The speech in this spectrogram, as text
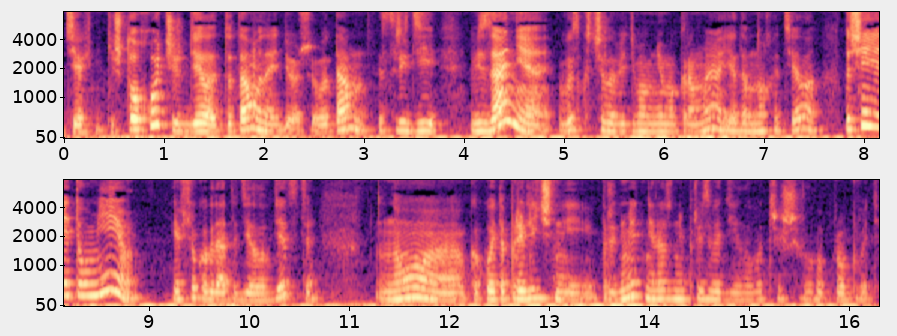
техники. Что хочешь делать, то там и найдешь. И вот там среди вязания выскочила, видимо, мне макраме, а я давно хотела. Точнее, я это умею. Я все когда-то делала в детстве. Но какой-то приличный предмет ни разу не производила. Вот решила попробовать.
